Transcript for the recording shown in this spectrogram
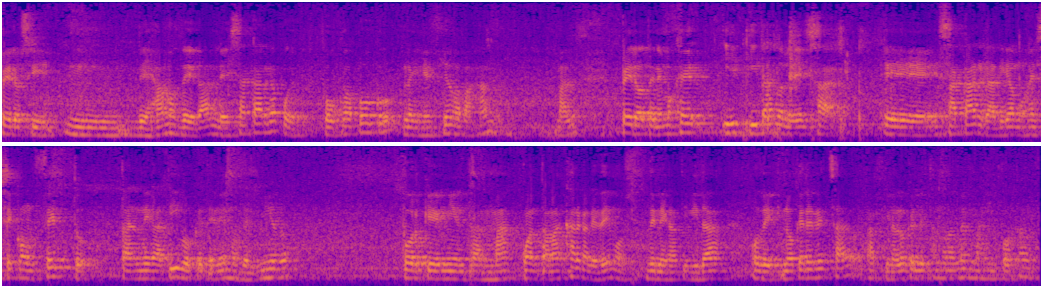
Pero si mm, dejamos de darle esa carga, pues poco a poco la inercia va bajando. ¿Vale? Pero tenemos que ir quitándole esa, eh, esa carga, digamos, ese concepto tan negativo que tenemos del miedo, porque mientras más, cuanta más carga le demos de negatividad o de no querer estar, al final lo que le estamos dando es más importancia.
